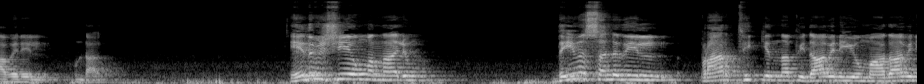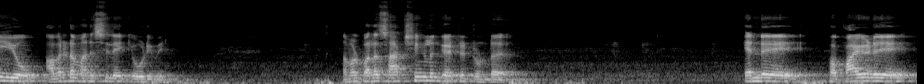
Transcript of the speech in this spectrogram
അവരിൽ ഉണ്ടാകും. ഏത് വിഷയവും വന്നാലും ദൈവസന്നതിയിൽ പ്രാർത്ഥിക്കുന്ന പിതാവിനെയോ മാതാവിനെയോ അവരുടെ മനസ്സിലേക്ക് ഓടി വരും നമ്മൾ പല സാക്ഷ്യങ്ങളും കേട്ടിട്ടുണ്ട്. എന്റെ പപ്പായുടെ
